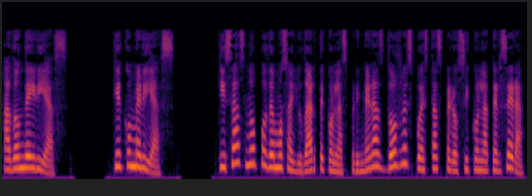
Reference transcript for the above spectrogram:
¿A dónde irías? ¿Qué comerías? Quizás no podemos ayudarte con las primeras dos respuestas, pero sí con la tercera,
